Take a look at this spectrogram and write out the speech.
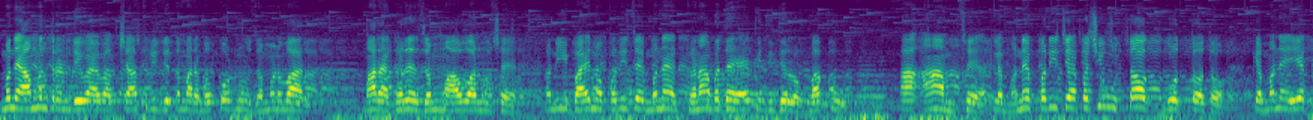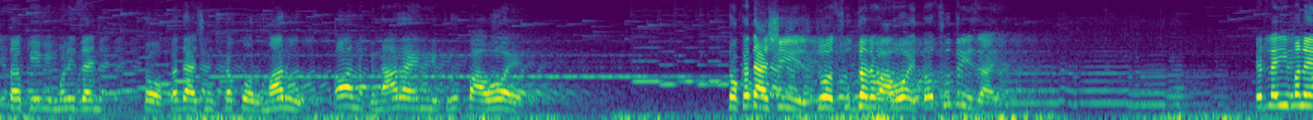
મને આમંત્રણ દેવા એવા શાસ્ત્રી જે તમારે બપોરનું જમણવાર મારા ઘરે જમવા આવવાનું છે. અને એ ભાઈનો પરિચય મને ઘણા બધા આપી દીધેલો બાપુ, આ આમ છે. એટલે મને પરિચય પછી હું તક ગોતતો હતો કે મને એક તક એવી મળી જાય ને તો કદાચ હું ટકોર મારું. અન નારાયણની કૃપા હોય તો કદાચ જો સુધરવા હોય તો સુધરી જાય. એટલે એ મને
